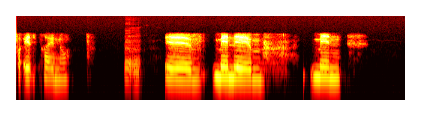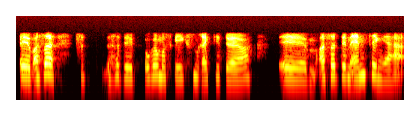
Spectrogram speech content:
forældre endnu. Mm-mm. Øhm, men øhm, men øhm, og så, så, så det åbner måske ikke sådan rigtig døre. Øhm, og så den anden ting er,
